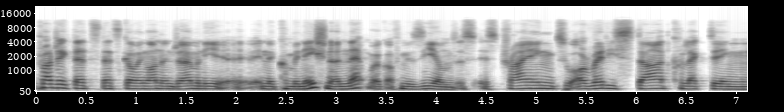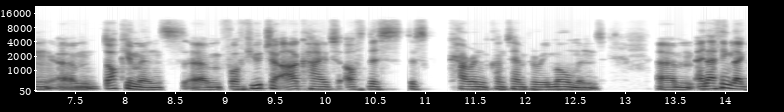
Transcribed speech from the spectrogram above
project that's that's going on in Germany uh, in a combination, a network of museums is is trying to already start collecting um, documents um, for future archives of this this current contemporary moment. Um, and I think like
